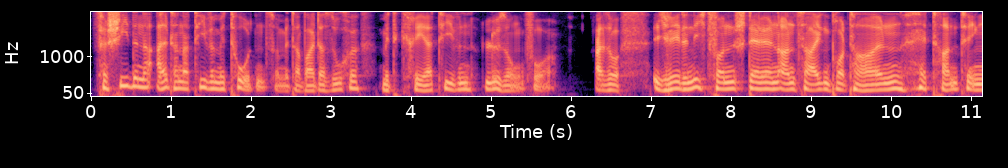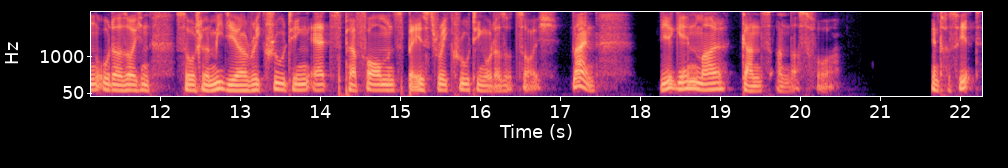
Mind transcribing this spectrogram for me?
verschiedene alternative Methoden zur Mitarbeitersuche mit kreativen Lösungen vor. Also ich rede nicht von Stellenanzeigenportalen, Headhunting oder solchen Social Media Recruiting, Ads, Performance-Based Recruiting oder so Zeug. Nein, wir gehen mal ganz anders vor. Interessiert?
